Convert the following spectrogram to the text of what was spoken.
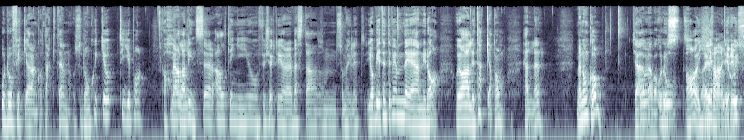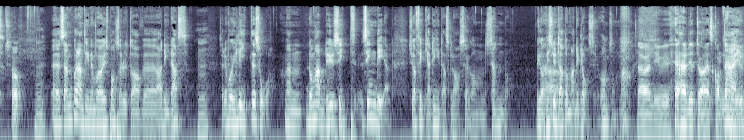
och då fick jag den kontakten. Och Så de skickade upp 10 par. Med alla linser, allting i och försökte göra det bästa som, som möjligt. Jag vet inte vem det är än idag. Och jag har aldrig tackat dem heller. Men de kom. Jävlar Och- vad och då- schysst. Ja, Det är fan jätteschysst. Ja. Eh, Sen på den tiden var jag ju sponsrad utav eh, Adidas. Så det var ju lite så. Men de hade ju sitt, sin del. Så jag fick Adidas-glasögon sen då. Men jag visste ju inte att de hade glasögon sådana. Nej, det jag hade ju inte ens koll på nu.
